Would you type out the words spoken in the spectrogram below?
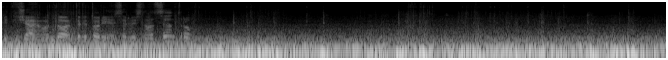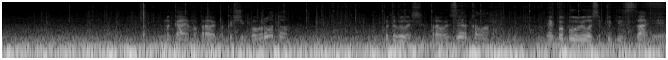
Під'їжджаємо до території сервісного центру. Вмикаємо правий показчик повороту. Подивились праве дзеркало. Якби був велосипедист ззаді,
